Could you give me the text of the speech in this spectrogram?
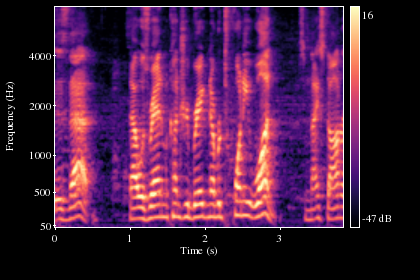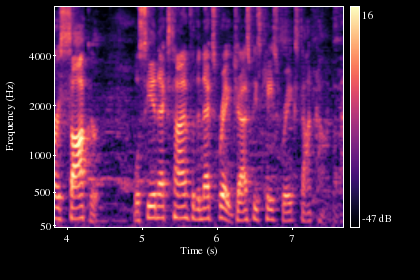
Is that. That was Random Country Break number 21. Some nice Donruss soccer. We'll see you next time for the next break. JaspysCaseBreaks.com. Bye-bye.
